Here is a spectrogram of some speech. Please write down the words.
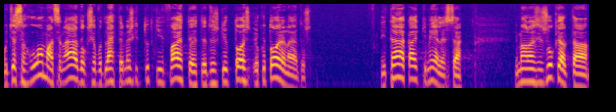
Mutta jos sä huomaat sen ajatuksen, voit lähteä myöskin tutkimaan vaihtoehtoja, jos tois, joku toinen ajatus. Niin tämä kaikki mielessä, niin mä haluaisin sukeltaa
